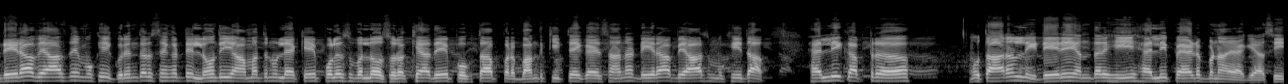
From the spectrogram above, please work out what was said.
ਡੇਰਾ ਵਿਆਸ ਦੇ ਮੁਖੀ ਗੁਰਿੰਦਰ ਸਿੰਘ ਢਿੱਲੋਂ ਦੀ ਆਮਦ ਨੂੰ ਲੈ ਕੇ ਪੁਲਿਸ ਵੱਲੋਂ ਸੁਰੱਖਿਆ ਦੇ ਪੁਖਤਾ ਪ੍ਰਬੰਧ ਕੀਤੇ ਗਏ ਸਨ। ਡੇਰਾ ਵਿਆਸ ਮੁਖੀ ਦਾ ਹੈਲੀਕਾਪਟਰ ਉਤਾਰਨ ਲਈ ਡੇਰੇ ਅੰਦਰ ਹੀ ਹੈਲੀਪੈਡ ਬਣਾਇਆ ਗਿਆ ਸੀ।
